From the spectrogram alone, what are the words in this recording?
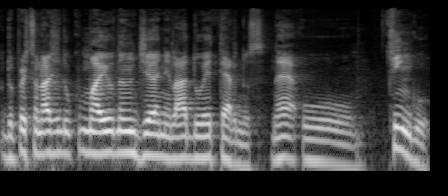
do personagem do Kumail Nanjiani lá do Eternos, né? O Kingo.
